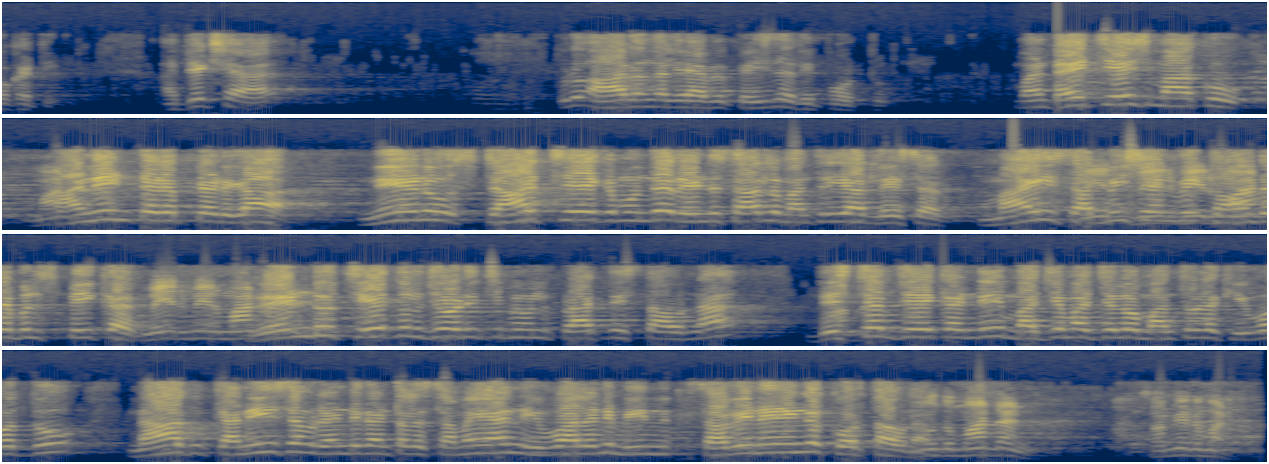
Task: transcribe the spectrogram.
ఒకటి. అధ్యక్ష ఇప్పుడు ఆరు వందల యాభై పేజీల రిపోర్టు. మన దయచేసి మాకు అన్ఇంటరప్టెడ్గా నేను స్టార్ట్ చేయకముందే రెండు సార్లు మంత్రి గారు లేశారు. My submission with honourable speaker. రెండు చేతులు జోడించి మిమ్మల్ని ప్రార్థిస్తా ఉన్నా. డిస్టర్బ్ చేయకండి. మధ్య మధ్యలో మంత్రులకు ఇవ్వద్దు. నాకు కనీసం రెండు గంటల సమయాన్ని ఇవ్వాలని మీ సవినయంగా కోరుతా ఉన్నా. ముందు మాట్లాడండి. సబ్జెక్ట్ మాట్లాడండి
